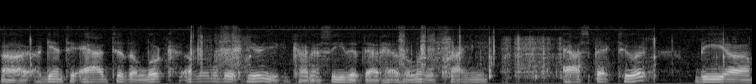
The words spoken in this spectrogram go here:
Uh, again, to add to the look a little bit here, you can kind of see that that has a little shiny aspect to it. The uh,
